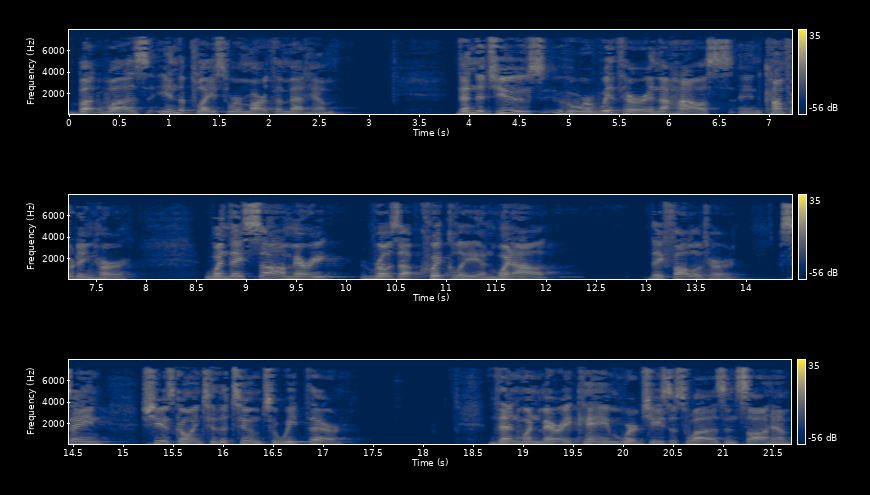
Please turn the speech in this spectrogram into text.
but was in the place where Martha met him. Then the Jews who were with her in the house and comforting her, when they saw Mary rose up quickly and went out, they followed her, saying, She is going to the tomb to weep there. Then when Mary came where Jesus was and saw him,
